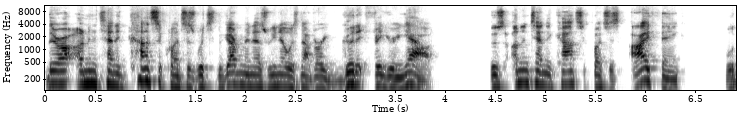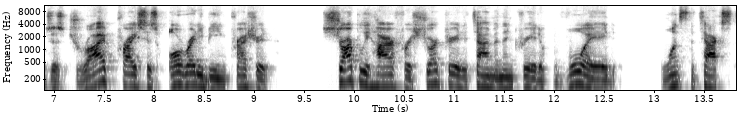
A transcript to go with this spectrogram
there are unintended consequences, which the government, as we know, is not very good at figuring out. Those unintended consequences, I think, will just drive prices already being pressured sharply higher for a short period of time and then create a void once the tax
